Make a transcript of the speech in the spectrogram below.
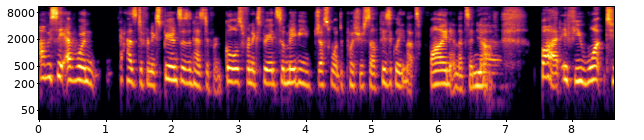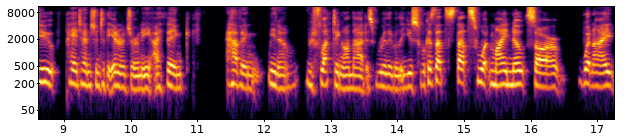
obviously everyone has different experiences and has different goals for an experience so maybe you just want to push yourself physically and that's fine and that's enough but if you want to pay attention to the inner journey i think having you know reflecting on that is really really useful because that's that's what my notes are when i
